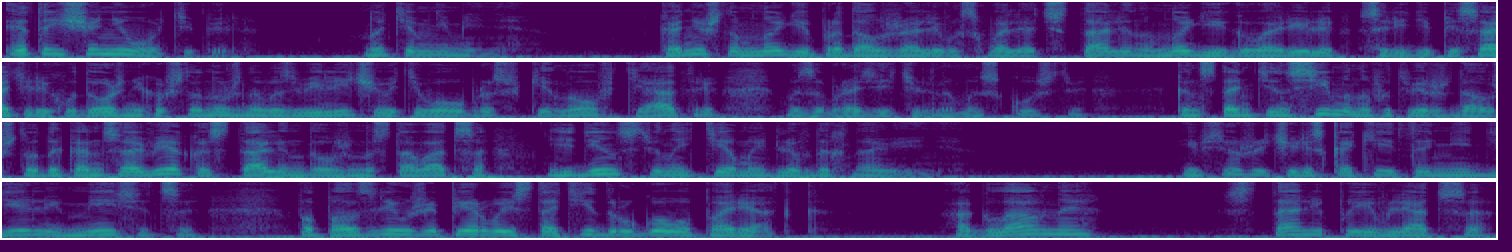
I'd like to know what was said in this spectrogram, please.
Это еще не оттепель, но тем не менее. Конечно, многие продолжали восхвалять Сталина, многие говорили среди писателей, художников, что нужно возвеличивать его образ в кино, в театре, в изобразительном искусстве. Константин Симонов утверждал, что до конца века Сталин должен оставаться единственной темой для вдохновения. И все же через какие-то недели, месяцы поползли уже первые статьи другого порядка. А главное, стали появляться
